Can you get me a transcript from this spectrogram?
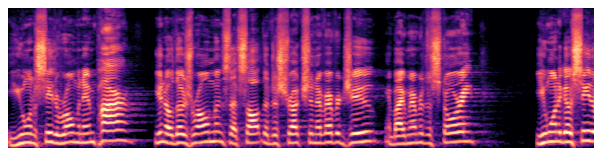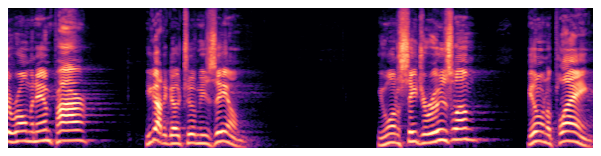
You want to see the Roman Empire? You know those Romans that sought the destruction of every Jew? Anybody remember the story? You want to go see the Roman Empire? You got to go to a museum. You want to see Jerusalem? Get on a plane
